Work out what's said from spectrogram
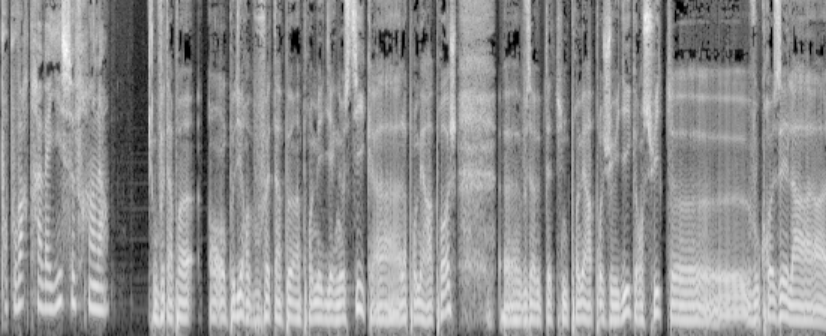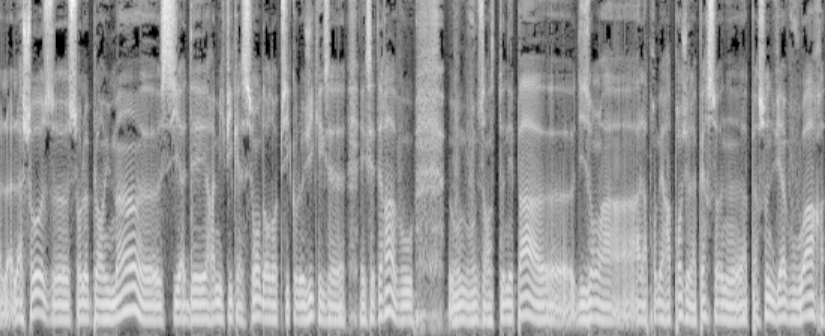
pour pouvoir travailler ce frein-là. Vous faites un peu, on peut dire, vous faites un peu un premier diagnostic à la première approche. Euh, vous avez peut-être une première approche juridique. Ensuite, euh, vous creusez la, la, chose euh, sur le plan humain, euh, s'il y a des ramifications d'ordre psychologique, etc. Vous, vous vous en tenez pas, euh, disons, à, à, la première approche de la personne. La personne vient vous voir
